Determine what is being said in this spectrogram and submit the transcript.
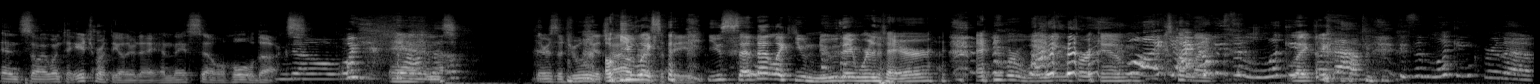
And so I went to H Mart the other day, and they sell whole ducks. No. you found And- them. There's a Julia Child Oh, Child you like recipe. you said that like you knew they were there, and you were waiting for him. Well, I, to, I know like- he's been looking like for them. He's been looking for them.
